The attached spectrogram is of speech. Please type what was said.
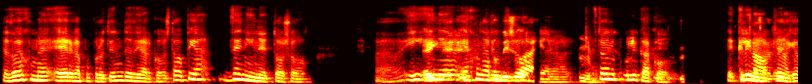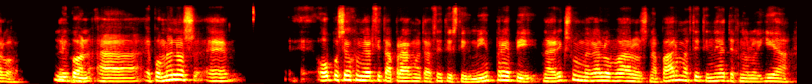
Εδώ έχουμε έργα που προτείνονται διαρκώς, τα οποία δεν είναι τόσο ε, είναι, έχουν αρνητικό νομίζω... αυτό είναι πολύ κακό. Ε, κλείνω, κλείνω Γιώργο. Λοιπόν, α, επομένως, ε, όπως έχουν έρθει τα πράγματα αυτή τη στιγμή, πρέπει να ρίξουμε μεγάλο βάρος, να πάρουμε αυτή τη νέα τεχνολογία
